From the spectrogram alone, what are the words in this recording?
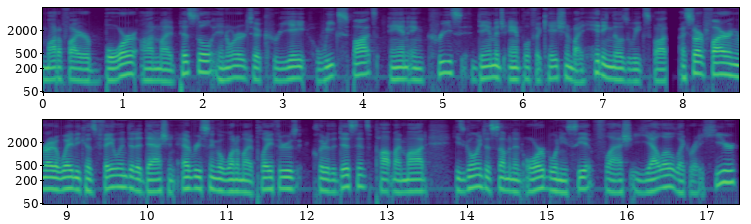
modifier bore on my pistol in order to create weak spots and increase damage amplification by hitting those weak spots. I start firing right away because Faelin did a dash in every single one of my playthroughs, clear the distance, pop my mod. He's going to summon an orb when you see it flash yellow, like right here.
